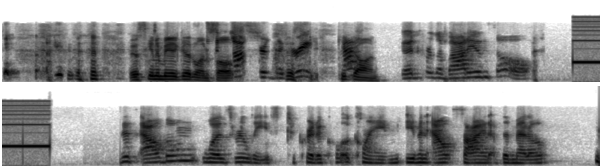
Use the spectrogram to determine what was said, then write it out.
this is gonna be a good one, folks. Doctor degree. Keep going. good for the body and soul. This album was released to critical acclaim even outside of the metal.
